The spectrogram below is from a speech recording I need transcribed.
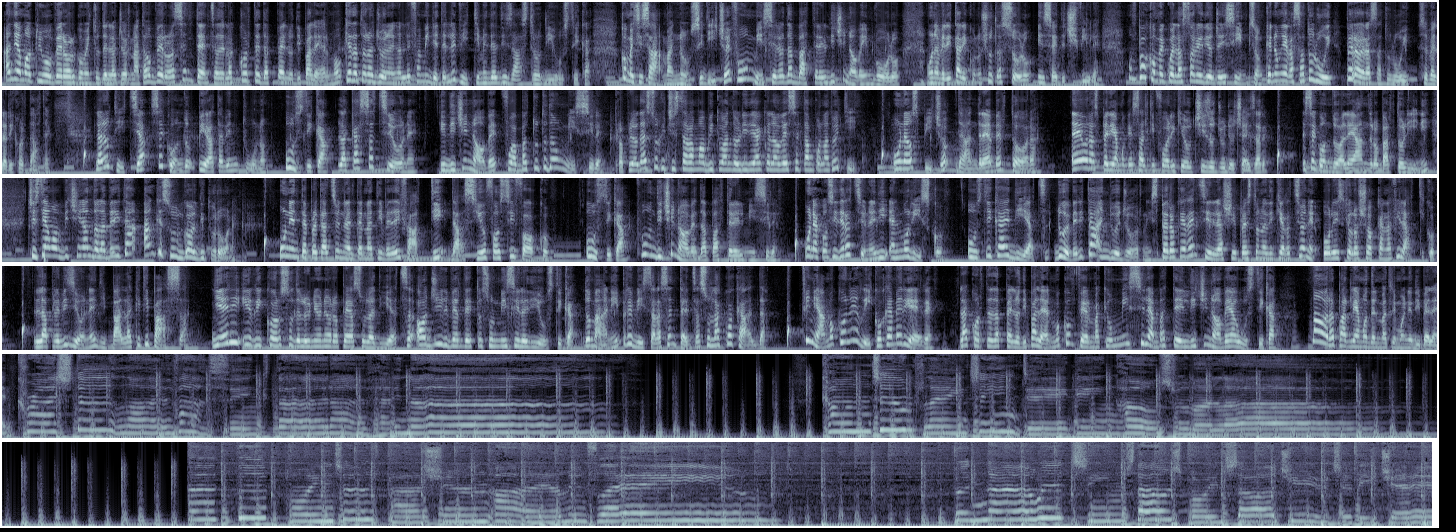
Andiamo al primo vero argomento della giornata, ovvero la sentenza della Corte d'Appello di Palermo che ha dato ragione alle famiglie delle vittime del disastro di Ustica. Come si sa, ma non si dice, fu un missile ad abbattere il 19 in volo, una verità riconosciuta solo in sede civile. Un po' come quella storia di O.J. Simpson, che non era stato lui, però era stato lui, se ve la ricordate. La notizia, secondo Pirata 21. Ustica, la Cassazione, il 19 fu abbattuto da un missile, proprio adesso che ci stavamo abituando all'idea che lo avesse tamponato ET. Un auspicio da Andrea Bertora. E ora speriamo che salti fuori che ho ucciso Giulio Cesare. E secondo Aleandro Bartolini, ci stiamo avvicinando alla verità anche sul gol di Turone. Un'interpretazione alternativa dei fatti da Se io fossi fuoco. Ustica fu un 19 ad abbattere il missile. Una considerazione di El Morisco. Ustica e Diaz, due verità in due giorni. Spero che Renzi rilasci presto una dichiarazione o rischio lo shock anafilattico. La previsione di balla che ti passa. Ieri il ricorso dell'Unione Europea sulla Diaz, oggi il verdetto sul missile di Ustica, domani prevista la sentenza sull'acqua calda. Finiamo con Enrico Cameriere. La Corte d'Appello di Palermo conferma che un missile abbatté il 19 a Ustica. Ma ora parliamo del matrimonio di Belen. But now it seems those points are due to be changed.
